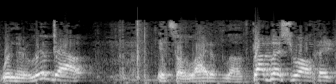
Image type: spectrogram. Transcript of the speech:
When they're lived out, it's a light of love. God bless you all. Thank you.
